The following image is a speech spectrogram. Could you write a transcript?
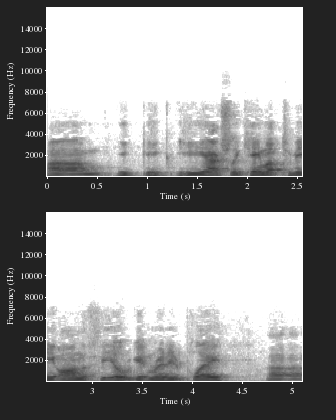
Um, he, he he actually came up to me on the field. Getting ready to play. Uh,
